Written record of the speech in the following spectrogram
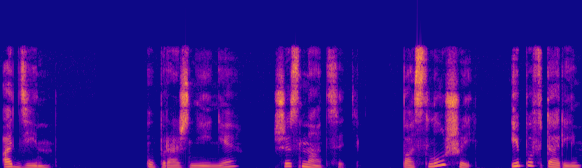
1. Упражнение 16. Послушай и повтори.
